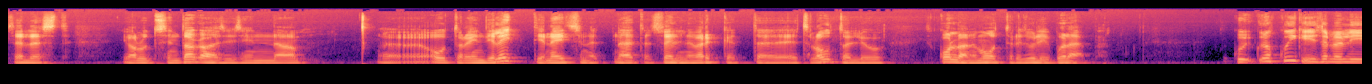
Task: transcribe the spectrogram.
sellest, jalutasin tagasi sinna äh, autorendiletti ja näitasin, et näete, et selline värk, et, et seal autol ju kollane mootorituli põleb. kui, noh, kuigi seal oli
